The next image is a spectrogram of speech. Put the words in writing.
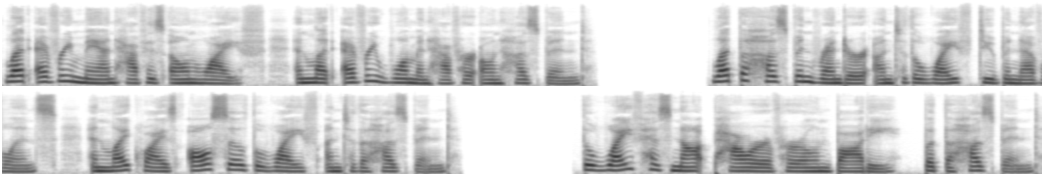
Let every man have his own wife, and let every woman have her own husband. Let the husband render unto the wife due benevolence, and likewise also the wife unto the husband. The wife has not power of her own body, but the husband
